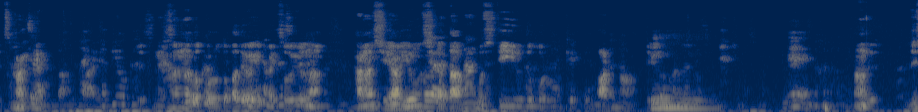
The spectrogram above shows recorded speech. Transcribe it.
術関係の団体ですね。そんなところとかでは、やっぱりそういうような話し合いの仕方をしているところが結構あるなっていうような感じがしますね。なので、実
